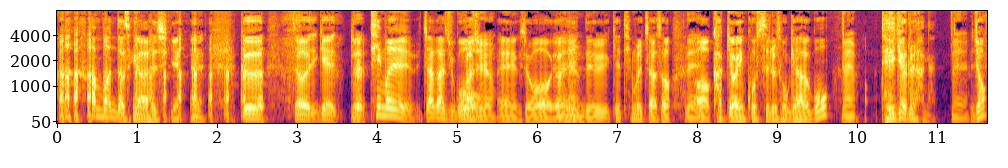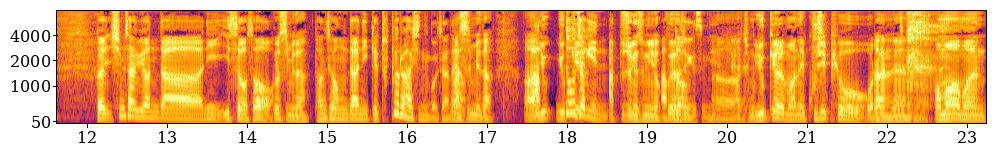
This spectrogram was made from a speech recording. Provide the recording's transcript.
한 번 더 생각하시게. 예. 그, 저, 이게, 저 네. 팀을 짜가지고. 맞아요. 예, 그죠. 연예인들 이렇게 팀을 짜서, 네. 어, 각 여행 코스를 소개하고 네. 대결을 하는. 네. 그죠? 그러니까 심사위원단이 있어서. 그렇습니다. 방청단이 이렇게 투표를 하시는 거잖아요. 맞습니다. 아, 육- 육 개- 압도적인- 압도적인 승리였고요. 압도적인 승리. 아, 네. 정말 6개월 만에 90표라는 어마어마한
